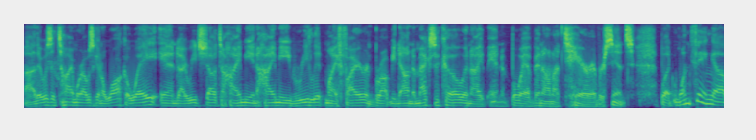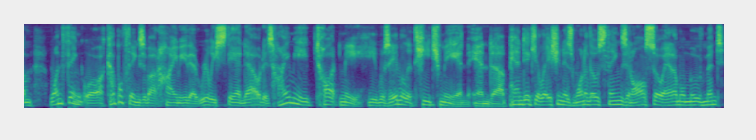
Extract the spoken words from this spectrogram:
Uh, there was a time where I was going to walk away, and I reached out to Jaime, and Jaime relit my fire and brought me down to Mexico, and I and boy, I've been on a tear ever since. But one thing, um, one thing, well, a couple things about Jaime that really stand out is Jaime taught me. He was able to teach me, and and uh, pandiculation is one of those things, and also animal movement,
